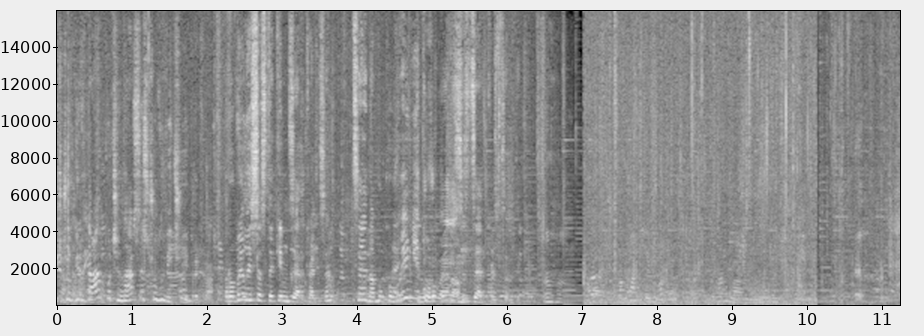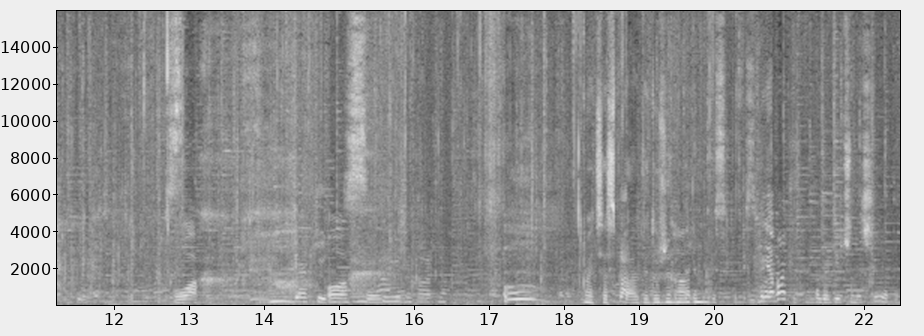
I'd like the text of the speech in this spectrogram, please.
Що гірдан починався з чоловічої прикраси. Робилися з таким дзеркальцем. Це на Буковині, то робилися з дзеркальцем таким. Ох. Ох. Ой, це справді дуже гарно. Я бачу, але дівчина шила там.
